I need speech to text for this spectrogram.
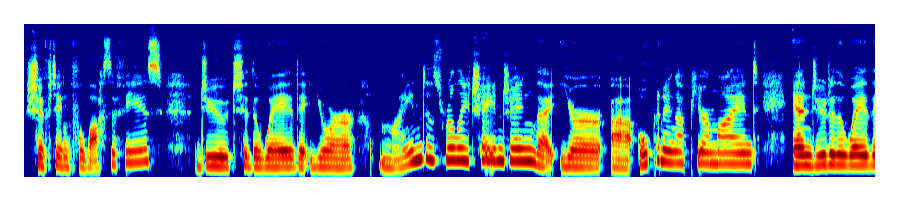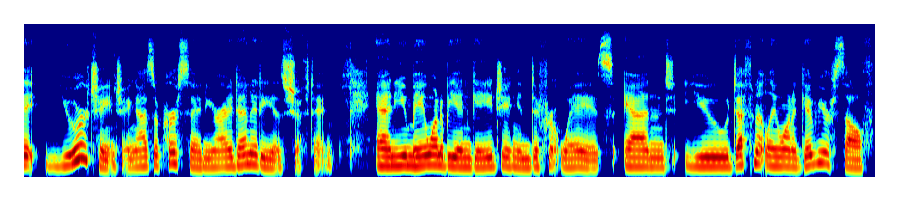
shifting philosophies, due to the way that your mind is really changing, that you're uh, opening up your mind, and due to the way that you're changing as a person, your identity is shifting. And you may want to be engaging in different ways. And you definitely want to give yourself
